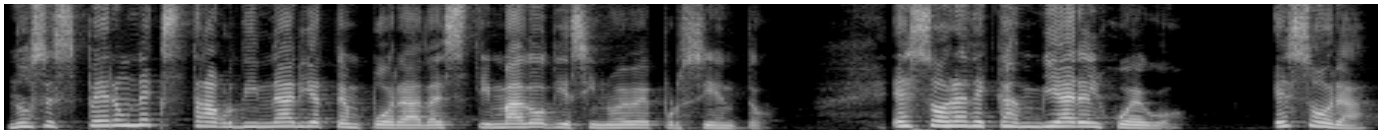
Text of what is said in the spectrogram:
Nos espera una extraordinaria temporada, estimado 19%. Es hora de cambiar el juego. Es hora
